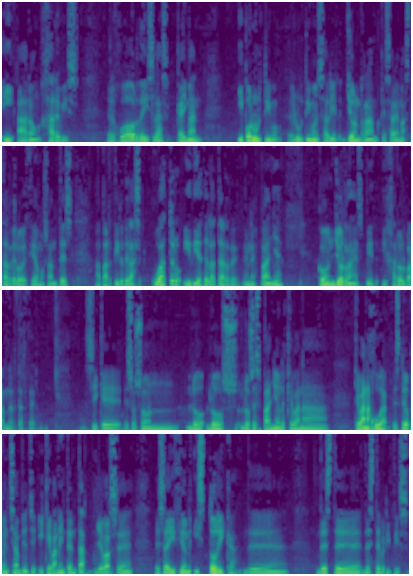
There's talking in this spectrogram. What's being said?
y Aaron Jarvis el jugador de Islas Caimán. Y por último, el último en salir, John Ram, que sale más tarde, lo decíamos antes, a partir de las 4 y 10 de la tarde en España, con Jordan Speed y Harold Barner III. Así que esos son los, los españoles que van a que van a jugar este Open Championship y que van a intentar llevarse esa edición histórica de, de este de este British.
